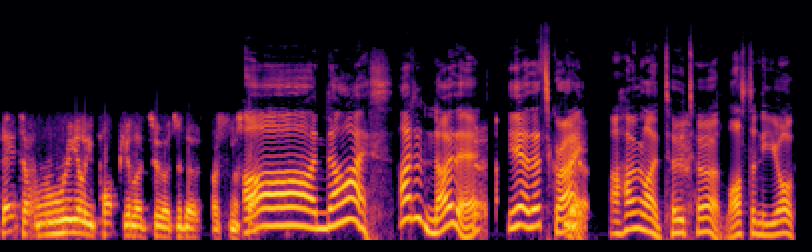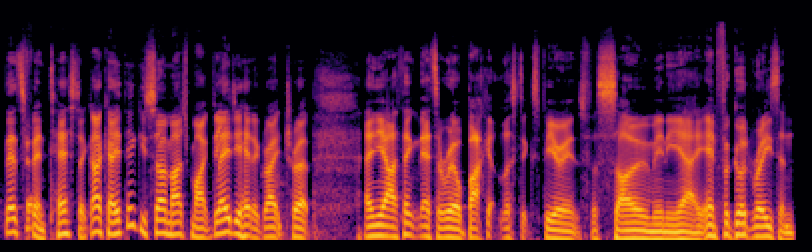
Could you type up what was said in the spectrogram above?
That's a really popular tour to do at Christmas time. Oh, nice. I didn't know that. Yeah, that's great. Yeah. A Home Alone 2 tour, Lost in New York. That's fantastic. Okay, thank you so much, Mike. Glad you had a great trip. And yeah, I think that's a real bucket list experience for so many, eh? And for good reason.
